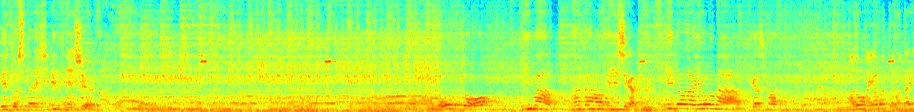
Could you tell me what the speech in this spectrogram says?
ゲットしたい清水選手。おっと、今、高野選手がぶつけたような気がします。あの謝ったのは誰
